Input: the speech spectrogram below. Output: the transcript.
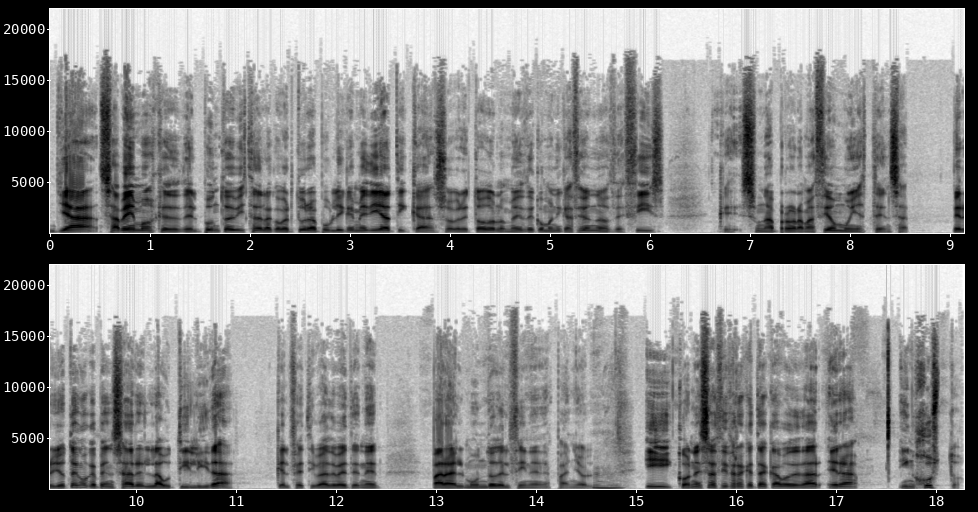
ya sabemos que desde el punto de vista de la cobertura pública y mediática, sobre todo los medios de comunicación, nos decís que es una programación muy extensa. Pero yo tengo que pensar en la utilidad que el festival debe tener para el mundo del cine en español. Y con esas cifras que te acabo de dar era injusto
